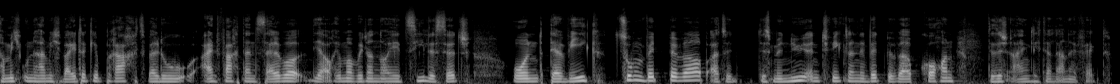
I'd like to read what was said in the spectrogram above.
haben mich unheimlich weitergebracht, weil du einfach dann selber dir auch immer wieder neue Ziele setzt. Und der Weg zum Wettbewerb, also das Menü entwickeln, den Wettbewerb kochen, das ist eigentlich der Lerneffekt.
